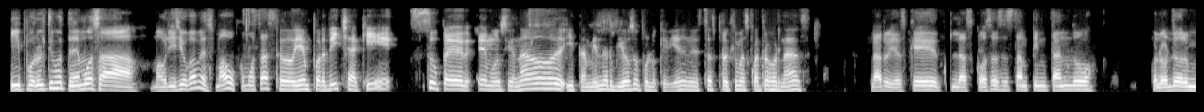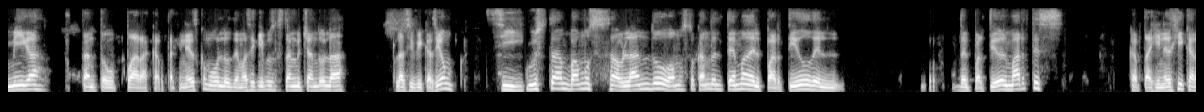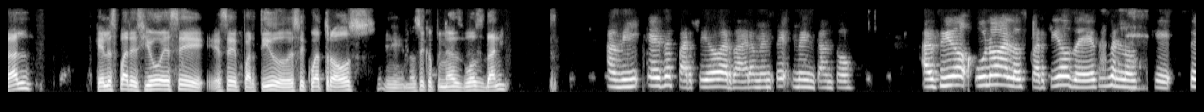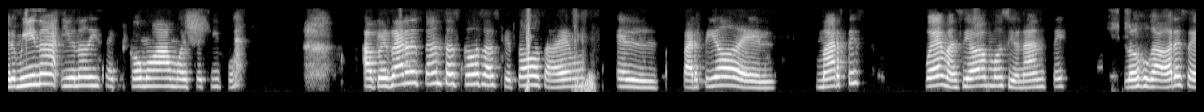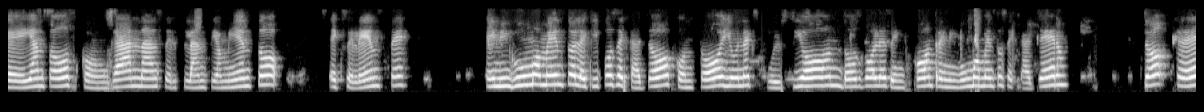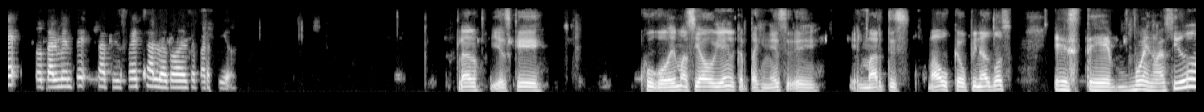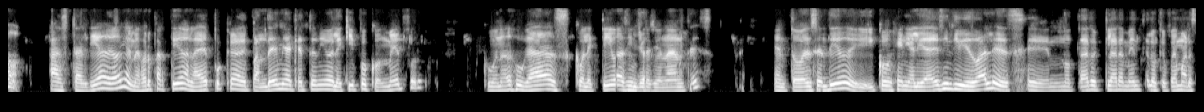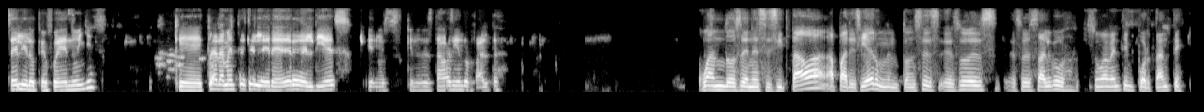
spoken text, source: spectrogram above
Y por último tenemos a Mauricio Gómez. Mau, ¿cómo estás? Todo bien, por dicha. Aquí súper emocionado y también nervioso por lo que viene en estas próximas cuatro jornadas. Claro, y es que las cosas están pintando color de hormiga, tanto para Cartaginés como los demás equipos que están luchando la clasificación. Si gustan, vamos hablando, vamos tocando el tema del partido del, del partido del martes, Cartaginés Jicaral. ¿Qué les pareció ese, ese partido, ese 4 a 2? Eh, no sé qué opinas vos, Dani. A mí ese partido verdaderamente me encantó. Ha sido uno de los partidos de esos en los que termina y uno dice, ¿cómo amo este equipo? a pesar de tantas cosas que todos sabemos, el partido del martes fue demasiado emocionante. Los jugadores se veían todos con ganas, el planteamiento excelente. En ningún momento el equipo se cayó con todo y una expulsión, dos goles en contra, en ningún momento se cayeron. Yo quedé totalmente satisfecha luego de ese partido. Claro, y es que jugó demasiado bien el cartaginés eh, el martes. Mau, ¿qué opinas vos? Este, bueno, ha sido hasta el día de hoy el mejor partido en la época de pandemia que ha tenido el equipo con Medford, con unas jugadas colectivas impresionantes en todo el sentido y, con genialidades individuales, eh, notar claramente lo que fue Marcel y lo que fue Núñez, que claramente es el heredero del 10 que nos, que nos estaba haciendo falta. Cuando se necesitaba, aparecieron. Entonces, eso es, eso es algo sumamente importante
